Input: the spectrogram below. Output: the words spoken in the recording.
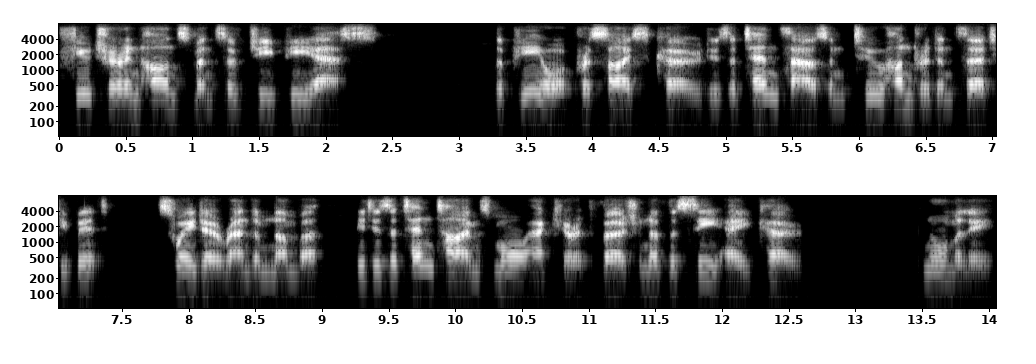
Future enhancements of GPS. The P or precise code is a 10,230 bit pseudo random number, it is a 10 times more accurate version of the CA code. Normally,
